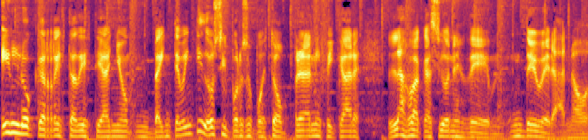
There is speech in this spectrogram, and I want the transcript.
en lo que resta de este año 2022 y por supuesto planificar las vacaciones de, de verano.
